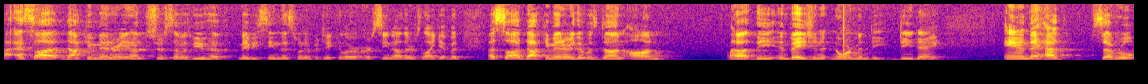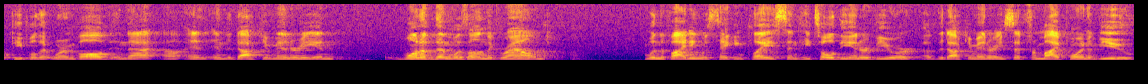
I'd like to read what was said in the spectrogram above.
I saw a documentary, and I'm sure some of you have maybe seen this one in particular or seen others like it, but I saw a documentary that was done on uh, the invasion at Normandy, D Day. And they had several people that were involved in that uh, in, in the documentary, and one of them was on the ground when the fighting was taking place, and he told the interviewer of the documentary, he said, From my point of view,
